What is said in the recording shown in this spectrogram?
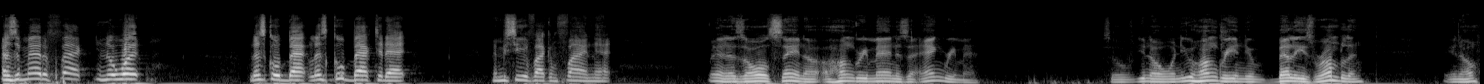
As a matter of fact, you know what? Let's go back. Let's go back to that. Let me see if I can find that. Yeah, there's an old saying: a, a hungry man is an angry man. So you know, when you're hungry and your belly's rumbling, you know,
